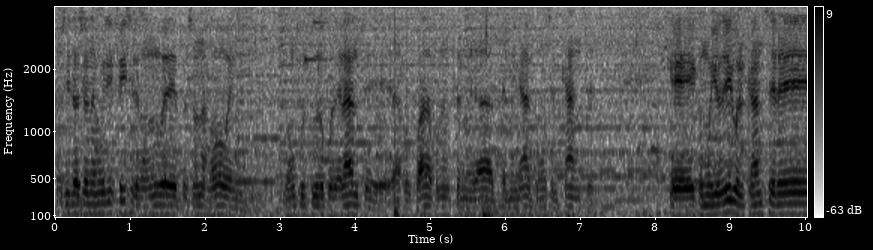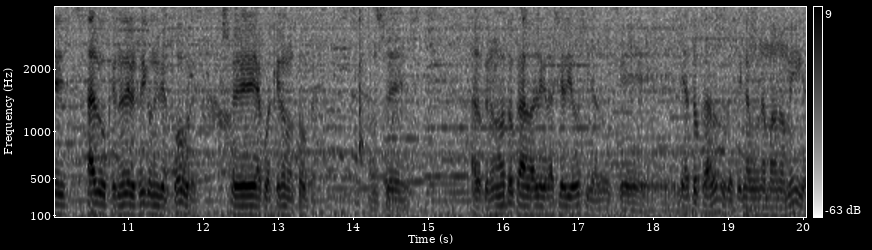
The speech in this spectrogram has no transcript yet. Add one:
son situaciones muy difíciles cuando uno ve personas jóvenes con un futuro por delante, arropadas por una enfermedad terminal como es el cáncer. Que como yo digo, el cáncer es algo que no es del rico ni del pobre, eso a cualquiera nos toca. Entonces, a lo que no nos ha tocado, darle gracias a Dios y a lo que le ha tocado porque tengan una mano amiga.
